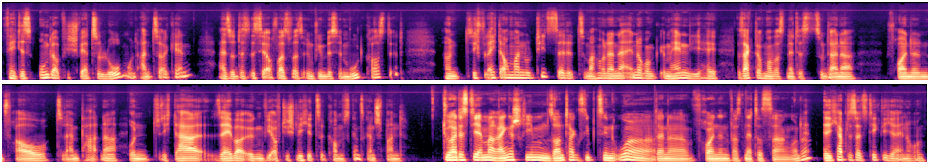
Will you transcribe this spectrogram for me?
fällt es unglaublich schwer zu loben und anzuerkennen. Also das ist ja auch was, was irgendwie ein bisschen Mut kostet. Und sich vielleicht auch mal einen Notizzettel zu machen oder eine Erinnerung im Handy. Hey, sag doch mal was Nettes zu deiner Freundin, Frau, zu deinem Partner und sich da selber irgendwie auf die Schliche zu kommen, ist ganz, ganz spannend. Du hattest dir immer reingeschrieben, Sonntag 17 Uhr deiner Freundin was Nettes sagen, oder? Ich habe das als tägliche Erinnerung.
